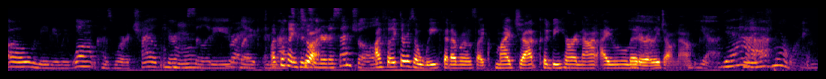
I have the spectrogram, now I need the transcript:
oh, maybe we won't because we're a child care Mhm. facility, Right. like, and That's that's thing, too. considered essential. I feel like there was a week that everyone was like, "My job could be here or not." I literally Yeah. don't know. yeah. Yeah. Can I have more wine?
